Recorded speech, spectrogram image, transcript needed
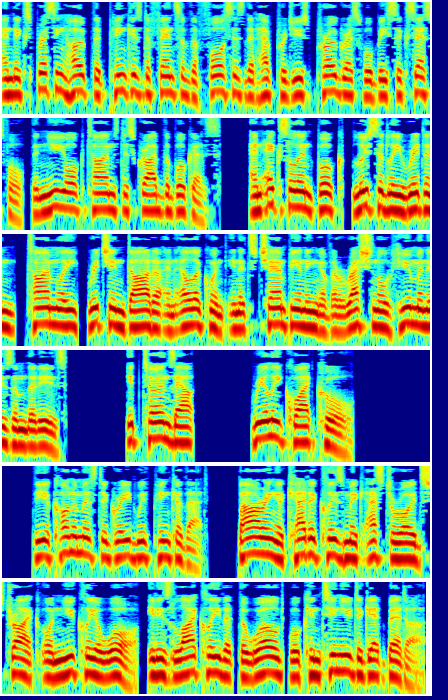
And expressing hope that Pinker's defense of the forces that have produced progress will be successful. The New York Times described the book as an excellent book, lucidly written, timely, rich in data and eloquent in its championing of a rational humanism that is it turns out really quite cool. The Economist agreed with Pinker that, "...barring a cataclysmic asteroid strike or nuclear war, it is likely that the world will continue to get better."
